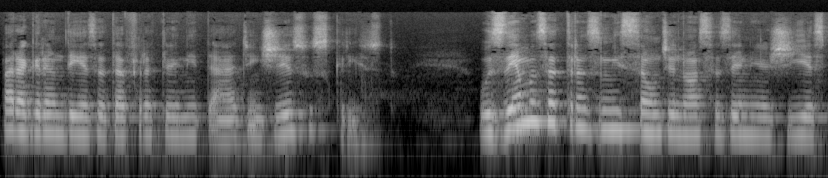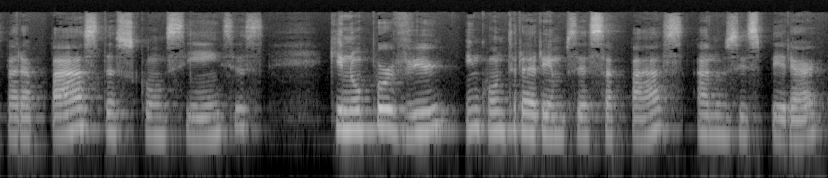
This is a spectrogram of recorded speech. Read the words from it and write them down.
para a grandeza da fraternidade em Jesus Cristo. Usemos a transmissão de nossas energias para a paz das consciências, que no porvir encontraremos essa paz a nos esperar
